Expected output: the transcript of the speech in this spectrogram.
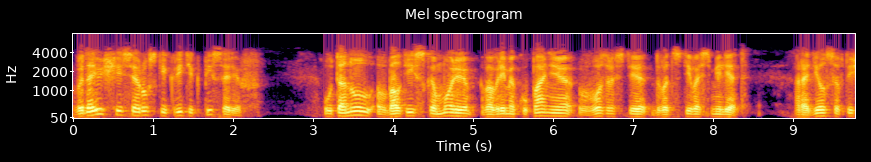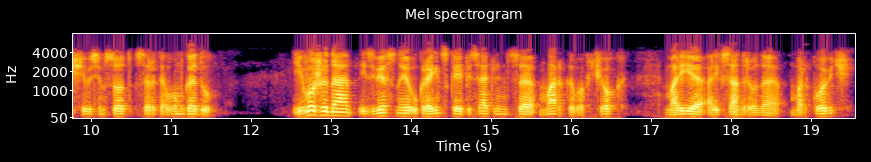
Выдающийся русский критик Писарев утонул в Балтийском море во время купания в возрасте 28 лет, родился в 1840 году. Его жена, известная украинская писательница Марка Вовчок, Мария Александровна Маркович,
